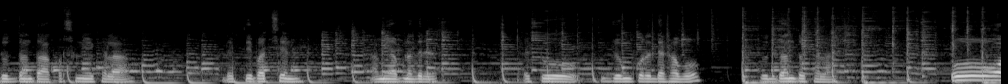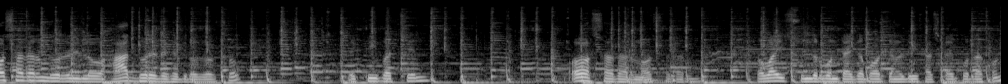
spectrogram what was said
দুর্দান্ত আকর্ষণীয় খেলা। দেখতেই পাচ্ছেন, আমি আপনাদের একটু জুম করে দেখাবো। দুর্দান্ত খেলা। ও অসাধারণ ধরে নিল, হাত ধরে রেখে দিল দর্শক। দেখতেই পাচ্ছেন, অসাধারণ অসাধারণ। সবাই সুন্দরবন টাইগার পাওয়ার চ্যানেলটি সাবস্ক্রাইব করে রাখুন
